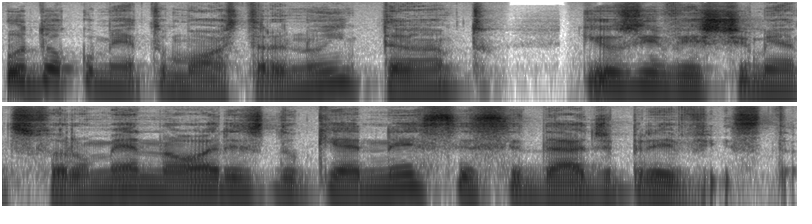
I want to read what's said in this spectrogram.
O documento mostra, no entanto, que os investimentos foram menores do que a necessidade prevista.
